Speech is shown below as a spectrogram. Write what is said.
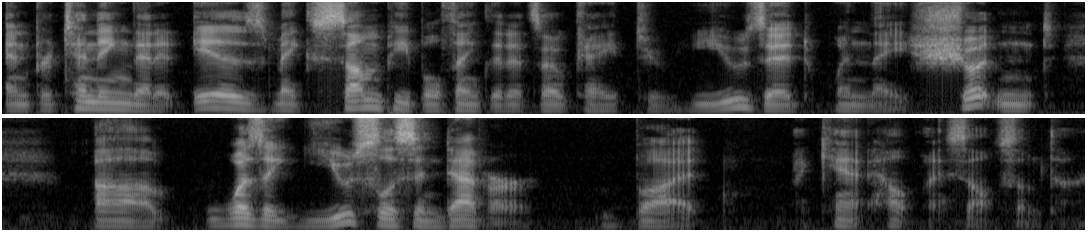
and pretending that it is makes some people think that it's okay to use it when they shouldn't, uh, was a useless endeavor. But I can't help myself sometimes.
